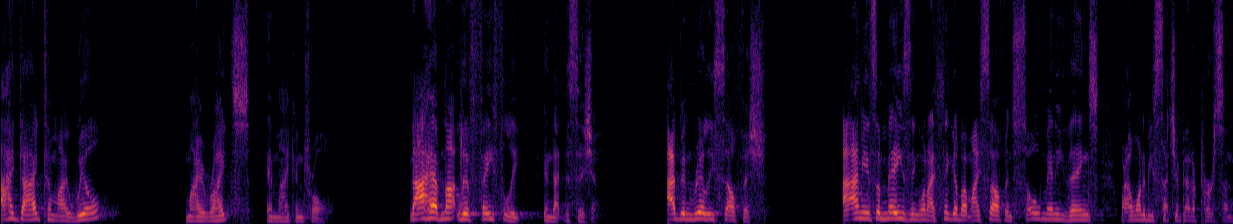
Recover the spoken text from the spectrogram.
I died to my will, my rights, and my control. Now, I have not lived faithfully in that decision. I've been really selfish. I mean, it's amazing when I think about myself in so many things where I want to be such a better person,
